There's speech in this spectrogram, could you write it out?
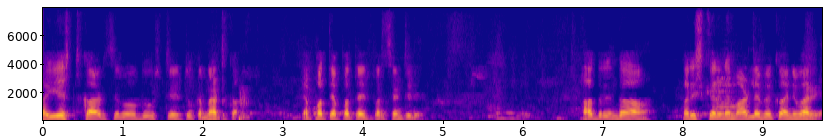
ಹೈಯೆಸ್ಟ್ ಕಾರ್ಡ್ಸ್ ಇರೋದು ಸ್ಟೇಟು ಕರ್ನಾಟಕ. ಎಪ್ಪತ್ತು ಎಪ್ಪತ್ತೈದು ಪರ್ಸೆಂಟ್ ಇದೆ. ಆದ್ದರಿಂದ ಪರಿಷ್ಕರಣೆ ಮಾಡಲೇಬೇಕು ಅನಿವಾರ್ಯ.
